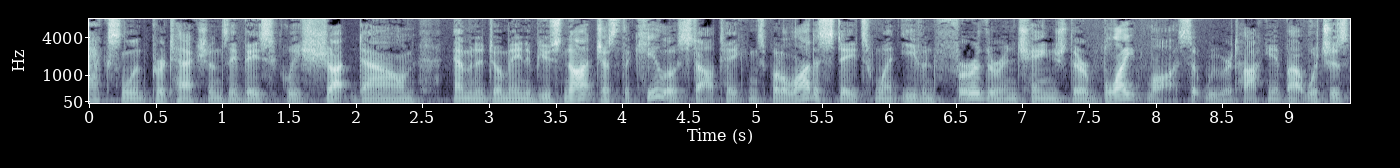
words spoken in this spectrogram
excellent protections. They basically shut down eminent domain abuse, not just the Kelo style takings, but a lot of states went even further and changed their blight laws that we were talking about, which is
